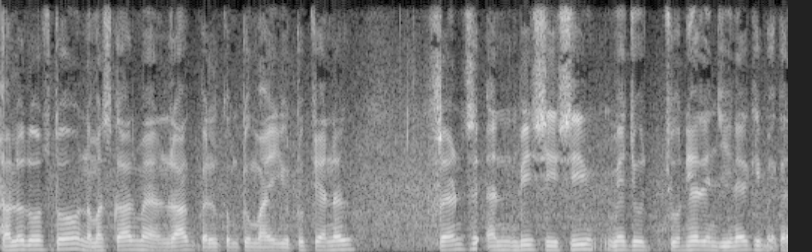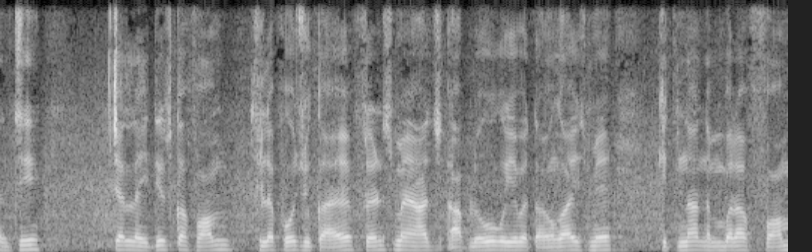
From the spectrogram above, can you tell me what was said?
हेलो दोस्तों, नमस्कार, मैं Anurag welcome to my YouTube channel friends NBCC में जो जूनियर इंजीनियर की वैकेंसी चल रही थी, उसका फॉर्म फिलअप हो चुका है। फ्रेंड्स मैं आज आप लोगों को ये बताऊँगा, इसमें कितना नंबर ऑफ़ फॉर्म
